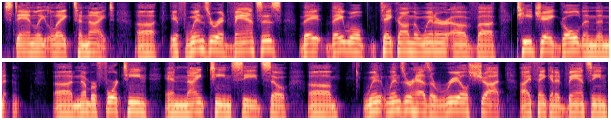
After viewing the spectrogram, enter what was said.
Stanley Lake tonight. Uh, if Windsor advances, they they will take on the winner of uh, T.J. Golden, the uh, number fourteen and nineteen seeds. So. Um, Windsor has a real shot, I think, in advancing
